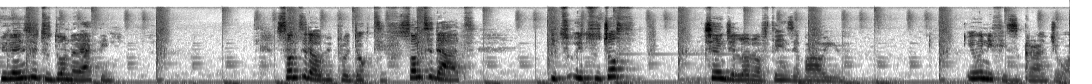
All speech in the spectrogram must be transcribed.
you can use it to do another thing. Something that will be productive something that it it will just change a lot of things about you even if it's gradual.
